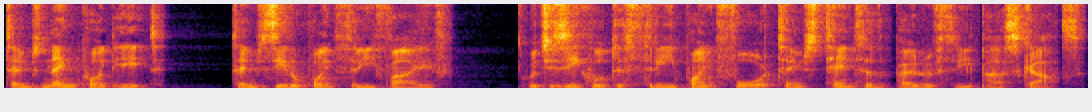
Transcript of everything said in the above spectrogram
times 9.8 times 0.35 which is equal to 3.4 times 10 to the power of 3 pascals.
